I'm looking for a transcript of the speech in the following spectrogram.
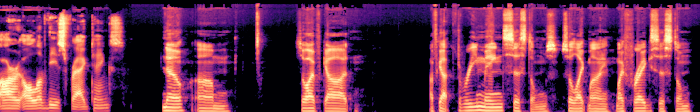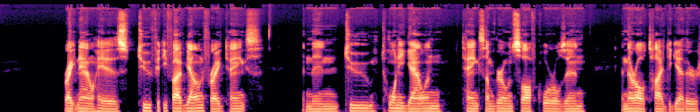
are all of these frag tanks? No, um, so I've got I've got three main systems. So like my my frag system right now has two 55 gallon frag tanks and then two 20 gallon tanks I'm growing soft corals in and they're all tied together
